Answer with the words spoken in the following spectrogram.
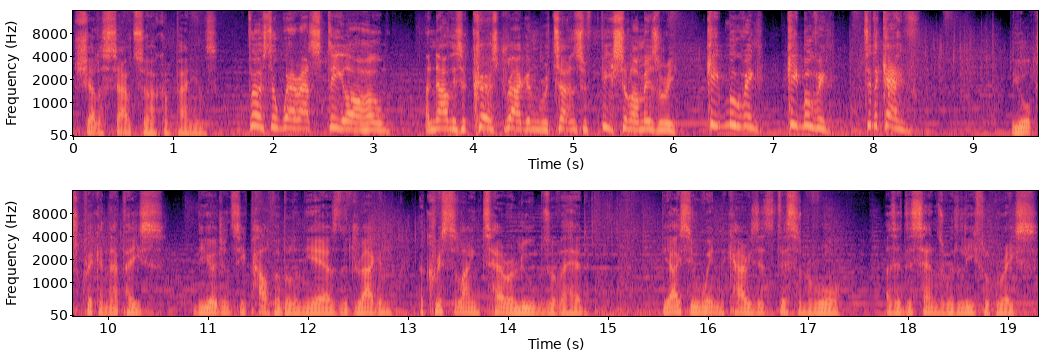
Shella shouts to her companions. First the Wererats steal our home, and now this accursed dragon returns to feast on our misery. Keep moving! Keep moving! To the cave! The orcs quicken their pace, the urgency palpable in the air as the dragon, a crystalline terror, looms overhead. The icy wind carries its distant roar as it descends with lethal grace.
